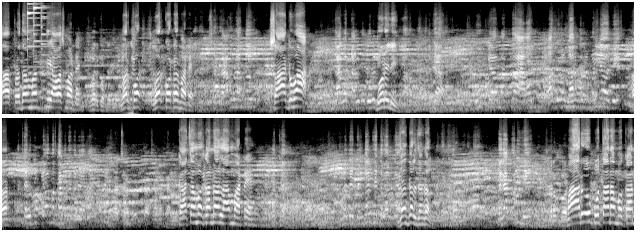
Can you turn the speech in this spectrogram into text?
આ પ્રધાનમંત્રી આવાસ માટે. વર્ક વર્ક વર્ક ક્વાર્ટર માટે. સાગવા. બોડેલી. કાચા મકાનના લાભ માટે. અચ્છા. જંગલ જંગલ જંગલ. જગા કોની છે? મારું પોતાના મકાન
